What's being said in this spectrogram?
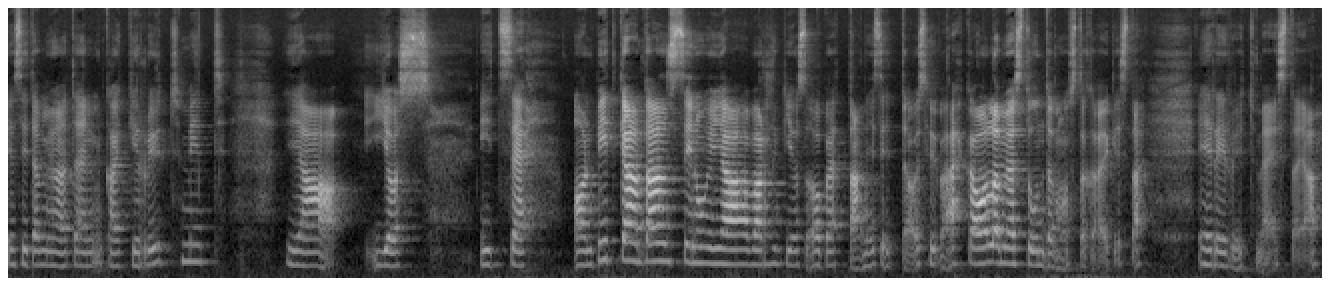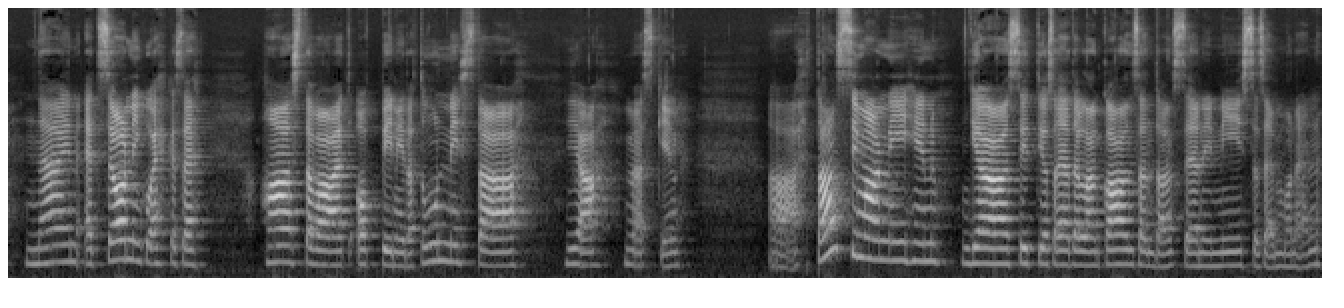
ja sitä myöten kaikki rytmit. Ja jos itse on pitkään tanssinut ja varsinkin jos opettaa, niin sitten olisi hyvä ehkä olla myös tuntemusta kaikista eri rytmeistä ja näin. Et se on niinku ehkä se haastavaa, että oppii niitä tunnistaa ja myöskin äh, tanssimaan niihin. Ja sitten jos ajatellaan kansantansseja, niin niissä semmoinen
